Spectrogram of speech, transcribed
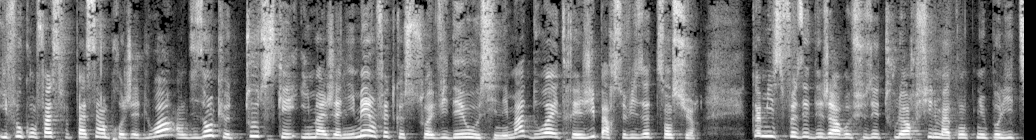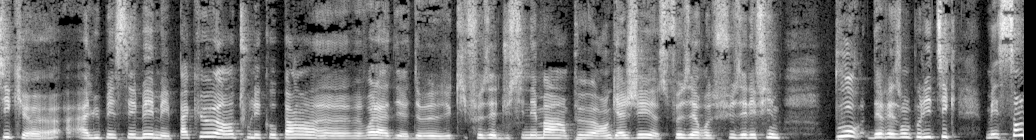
il faut qu'on fasse passer un projet de loi en disant que tout ce qui est image animée, en fait, que ce soit vidéo ou cinéma, doit être régi par ce visa de censure. Comme ils se faisaient déjà refuser tous leurs films à contenu politique euh, à l'UPCB, mais pas que, hein, tous les copains euh, voilà, qui faisaient du cinéma un peu engagé se faisaient refuser les films pour des raisons politiques, mais sans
